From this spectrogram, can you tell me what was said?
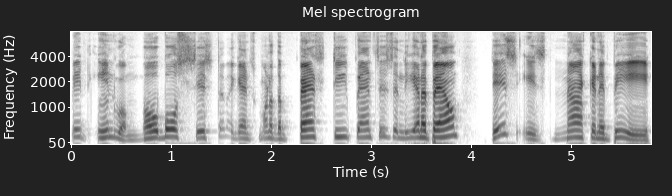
fit into a mobile system against one of the best defenses in the NFL? This is not going to be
